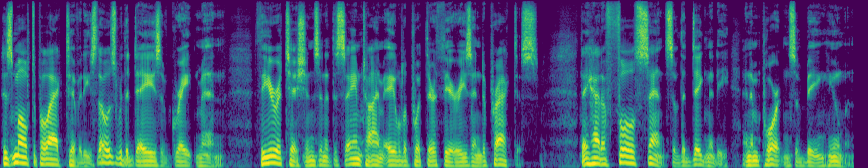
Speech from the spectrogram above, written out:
his multiple activities. Those were the days of great men, theoreticians, and at the same time able to put their theories into practice. They had a full sense of the dignity and importance of being human,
